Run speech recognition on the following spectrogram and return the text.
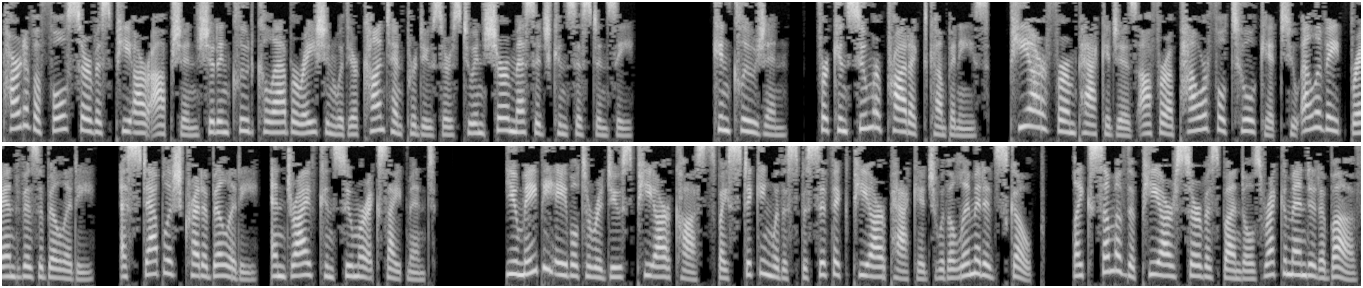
part of a full-service PR option should include collaboration with your content producers to ensure message consistency. Conclusion. For consumer product companies, PR firm packages offer a powerful toolkit to elevate brand visibility, establish credibility, and drive consumer excitement. You may be able to reduce PR costs by sticking with a specific PR package with a limited scope, like some of the PR service bundles recommended above,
